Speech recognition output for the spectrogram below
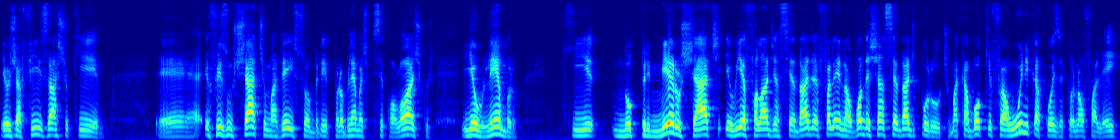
eu já fiz, acho que. É, eu fiz um chat uma vez sobre problemas psicológicos e eu lembro que no primeiro chat eu ia falar de ansiedade, eu falei, não, vou deixar a ansiedade por último. Acabou que foi a única coisa que eu não falei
